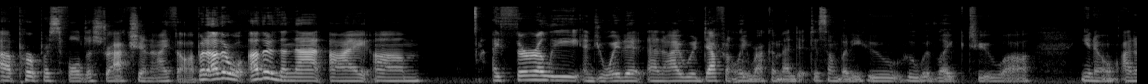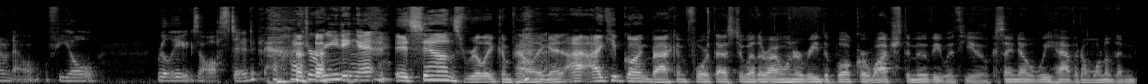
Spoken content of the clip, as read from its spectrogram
a purposeful distraction i thought. But other other than that i um I thoroughly enjoyed it, and I would definitely recommend it to somebody who who would like to, uh, you know, I don't know, feel really exhausted after reading it. it sounds really compelling. and I, I keep going back and forth as to whether I want to read the book or watch the movie with you because I know we have it on one of them.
